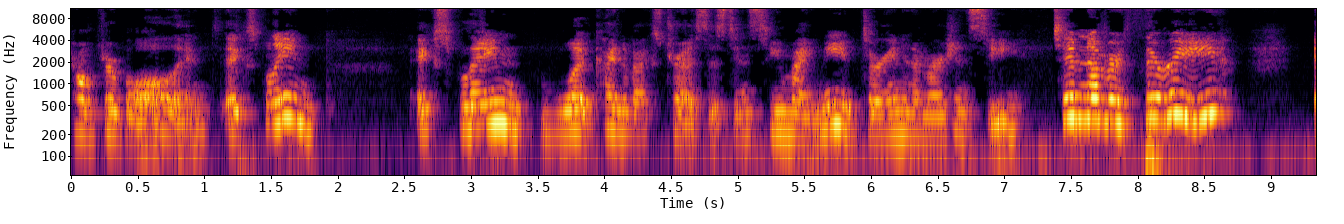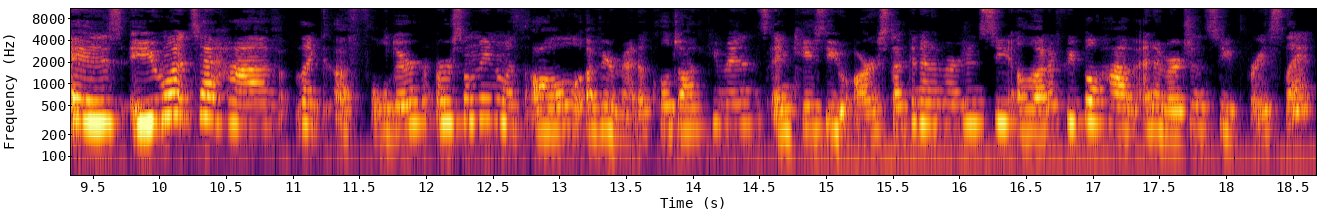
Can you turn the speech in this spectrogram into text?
comfortable and explain explain what kind of extra assistance you might need during an emergency. Tip number three is you want to have like a folder or something with all of your medical documents in case you are stuck in an emergency. A lot of people have an emergency bracelet.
